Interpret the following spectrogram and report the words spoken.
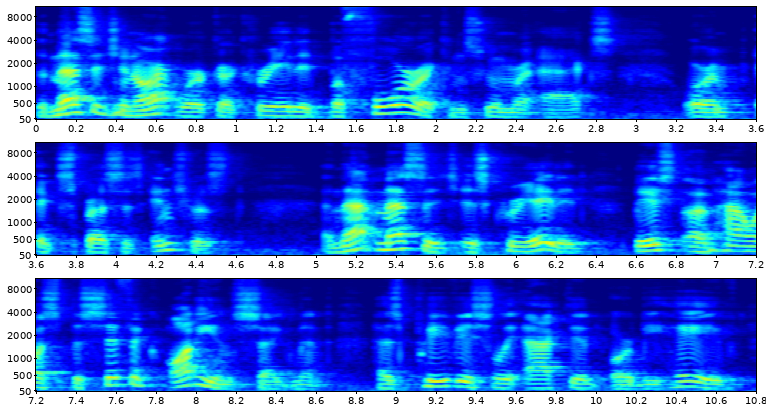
The message and artwork are created before a consumer acts or expresses interest, and that message is created based on how a specific audience segment has previously acted or behaved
